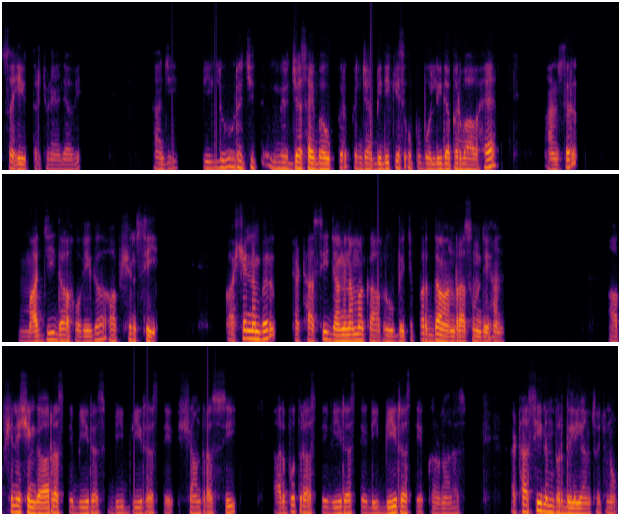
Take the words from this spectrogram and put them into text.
ਸਹੀ ਉੱਤਰ ਚੁਣਿਆ ਜਾਵੇ। ਹਾਂਜੀ, ਪੀਲੂ ਰਚਿਤ ਮਿਰਜ਼ਾ ਸਾਹਿਬਾ ਉੱਪਰ ਪੰਜਾਬੀ ਦੀ ਕਿਸ ਉਪਬੋਲੀ ਦਾ ਪ੍ਰਭਾਵ ਹੈ? ਆਨਸਰ ਮਾਝੀ ਦਾ ਹੋਵੇਗਾ ਆਪਸ਼ਨ ਸੀ। ਕੁਐਸਚਨ ਨੰਬਰ 88 ਜੰਗਨਾਮਾ ਕਾਵਿ ਰੂਪ ਵਿੱਚ ਪ੍ਰਧਾਨ ਰਸ ਹੁੰਦੇ ਹਨ। ਆਪਸ਼ਨ ਏ ਸ਼ਿੰਗਾਰ ਰਸ ਤੇ ਬੀਰ ਰਸ, ਬੀ ਬੀਰ ਰਸ ਤੇ ਸ਼ਾਂਤ ਰਸ, ਸੀ ਅਦਭੁਤ ਰਸ ਤੇ ਵੀਰ ਰਸ ਤੇ ਡੀ ਬੀਰ ਰਸ ਤੇ ਕਰੁਣਾ ਰਸ। 88 ਨੰਬਰ ਦੇ ਲਈ ਆਨਸਰ ਚੁਣੋ।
